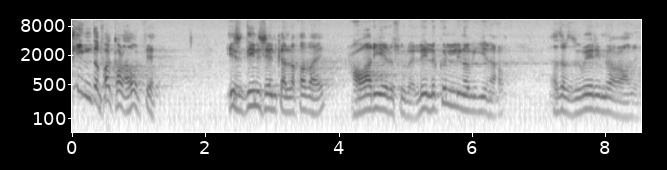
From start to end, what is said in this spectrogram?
تین دفعہ کھڑا ہوتے ہیں۔ اس دن سے ان کا لقب ہے حواری رسول ہے لکل نبی حضرت زبیر بن عوام ہے۔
